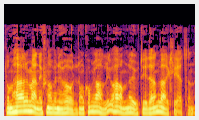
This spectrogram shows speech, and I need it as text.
de här människorna vi nu hörde, de kommer ju aldrig att hamna ute i den verkligheten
